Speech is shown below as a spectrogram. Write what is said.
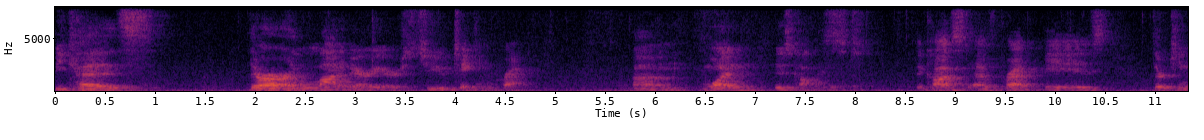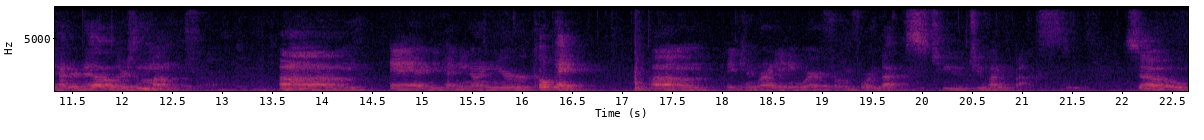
because there are a lot of barriers to taking PrEP. Um, one is cost. The cost of PrEP is thirteen hundred dollars a month. Um, and depending on your copay, um, it can run anywhere from forty bucks to two hundred bucks. So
